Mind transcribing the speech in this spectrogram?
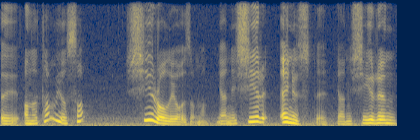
e, anlatamıyorsam şiir oluyor o zaman. Yani şiir en üstte. Yani şiirin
